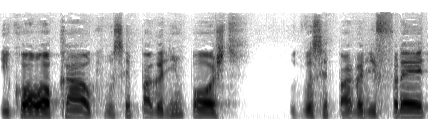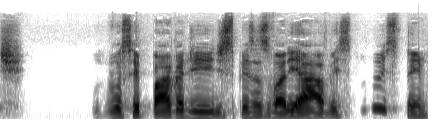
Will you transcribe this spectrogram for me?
e colocar o que você paga de impostos, o que você paga de frete, o que você paga de despesas variáveis, tudo isso tem.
